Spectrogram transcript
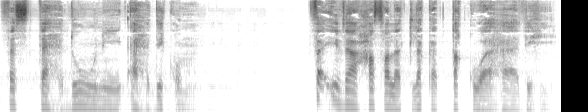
فاستهدوني أهدكم. فإذا حصلت لك التقوى هذه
